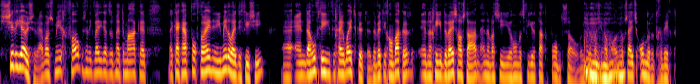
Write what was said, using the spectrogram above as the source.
serieuzer. Hij was meer gefocust en ik weet niet of het met te maken heeft. Nou, Kijk, hij vocht voorheen in die middleweight divisie eh, en daar hoefde hij geen weight te kutten. Dan werd hij gewoon wakker en dan ging hij op de weegschaal staan en dan was hij 184 pond zo. Weet je, dan was hij nog, nog steeds onder het gewicht.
